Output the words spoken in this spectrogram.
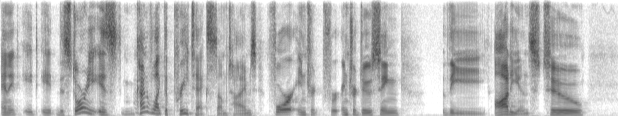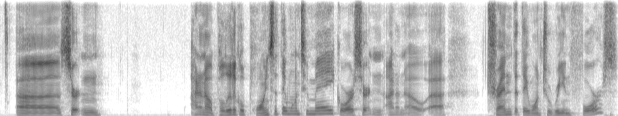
And it, it, it the story is kind of like the pretext sometimes for intro, for introducing the audience to uh, certain I don't know political points that they want to make or a certain I don't know uh, trend that they want to reinforce.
